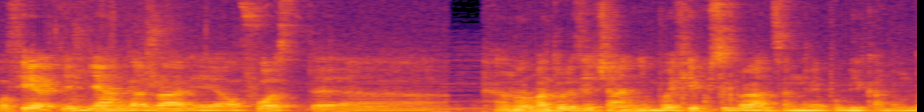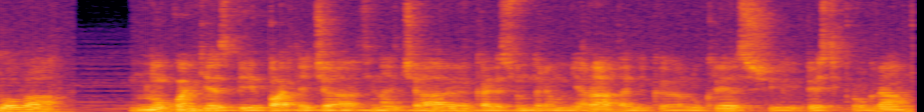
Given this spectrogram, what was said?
Oferte de angajare au fost uh, în următorii 10 ani voi fi cu siguranță în Republica Moldova. Nu contez pe partea cea financiară, care sunt remunerat, adică lucrez și peste program.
